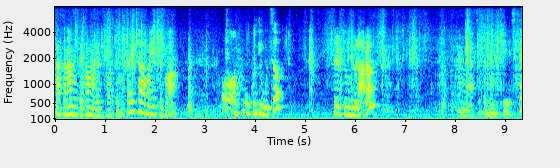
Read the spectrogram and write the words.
ca să n-amestecăm aici foarte mult. Aici mai e ceva. O, o cutiuță dreptunghiulară. Ia să vedem ce este.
